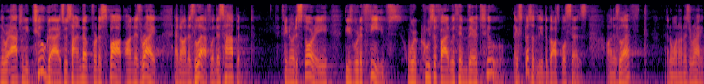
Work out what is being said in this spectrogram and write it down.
There were actually two guys who signed up for the spot on his right and on his left when this happened. If you know the story, these were the thieves who were crucified with him there too. Explicitly, the gospel says, on his left and one on his right.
